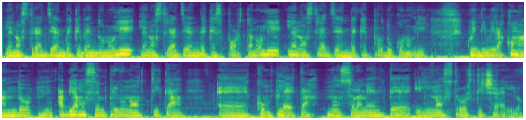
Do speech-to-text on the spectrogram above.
Le nostre aziende che vendono lì, le nostre aziende che esportano lì, le nostre aziende che producono lì. Quindi mi raccomando, mm, abbiamo sempre un'ottica eh, completa, non solamente il nostro orticello.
